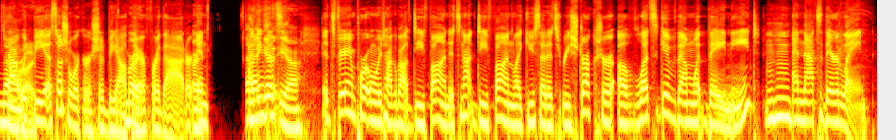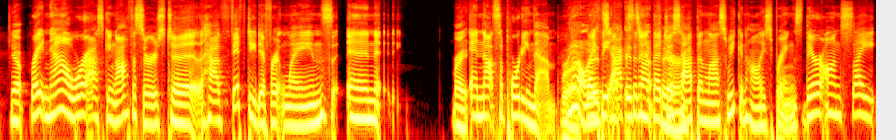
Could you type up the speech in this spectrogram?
no. that would Right. be a social worker should be out Right. there for that. Or, Right. And and I I, think get that's it. Yeah. it's very important when we talk about defund. It's not defund, like you said, it's restructure of let's give them what they need, Mm-hmm. and that's their lane. Yep. Right now, we're asking officers to have 50 different lanes and Right. and not supporting them. Right. No, like it's the not- it's accident not that just happened last week in Holly Springs. They're on site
